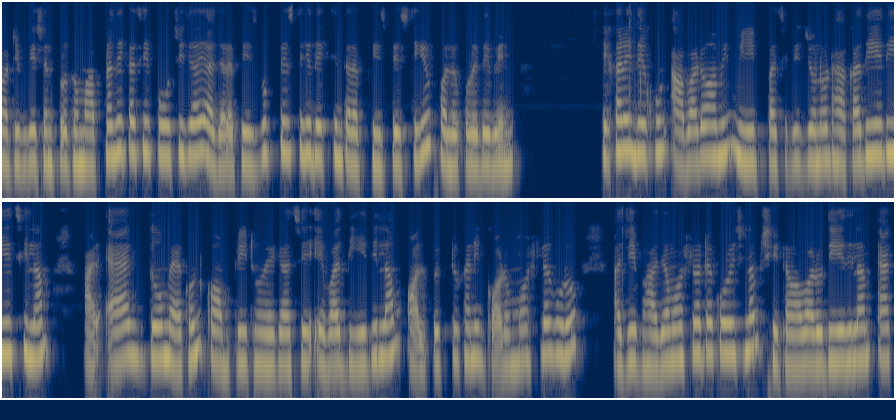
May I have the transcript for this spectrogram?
নোটিফিকেশন প্রথম আপনাদের কাছে পৌঁছে যায়, আর যারা ফেসবুক পেজ থেকে দেখছেন, তারা প্লিজ পেজটিকে ফলো করে দেবেন। এখানে দেখুন আবারও আমি মিনিট পাঁচেকের জন্য ঢাকা দিয়ে দিয়েছিলাম আর একদম এখন কমপ্লিট হয়ে গেছে। এবার দিয়ে দিলাম অল্প একটুখানি গরম মশলা গুঁড়ো আর যে ভাজা মশলাটা করেছিলাম সেটাও আবারও দিয়ে দিলাম এক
